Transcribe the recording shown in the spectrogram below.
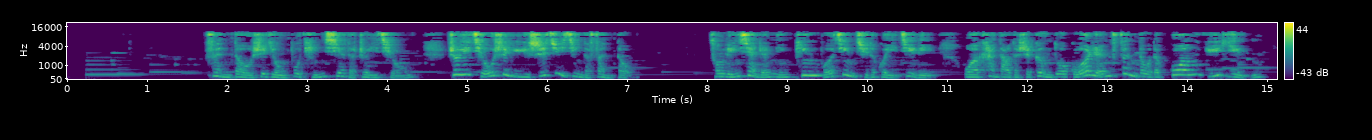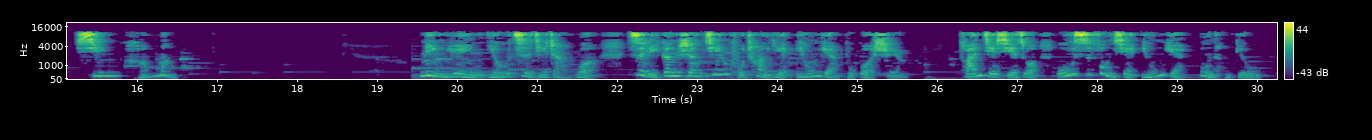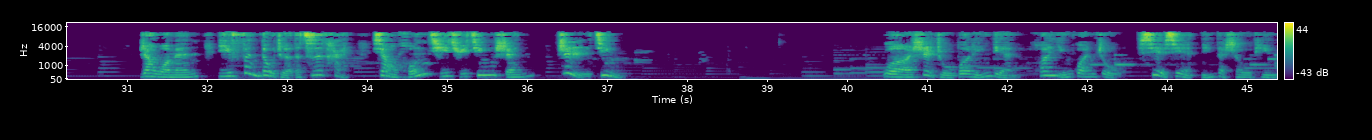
奋斗是永不停歇的追求，追求是与时俱进的奋斗。从临县人民拼搏进取的轨迹里，我看到的是更多国人奋斗的光与影、心和梦。命运由自己掌握，自力更生、艰苦创业永远不过时，团结协作、无私奉献永远不能丢。让我们以奋斗者的姿态向红旗渠精神致敬。我是主播零点，欢迎关注，谢谢您的收听。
